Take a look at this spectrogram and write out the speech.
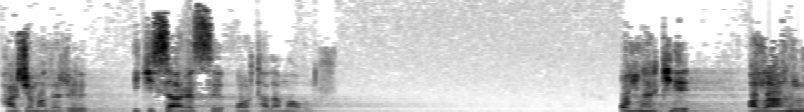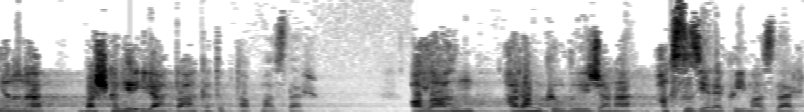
Harcamaları ikisi arası ortalama olur. Onlar ki Allah'ın yanına başka bir ilah daha katıp tapmazlar. Allah'ın haram kıldığı cana haksız yere kıymazlar,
